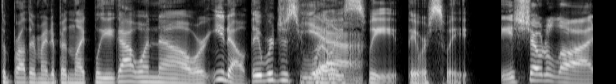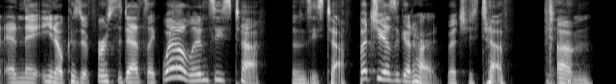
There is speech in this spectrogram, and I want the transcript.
the brother might have been like, well, you got one now, or you know, they were just Yeah. really sweet. They were sweet. It showed a lot. And they, you know, because at first the dad's like, well, Lindsey's tough. Lindsey's tough, but she has a good heart, but she's tough. Um,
